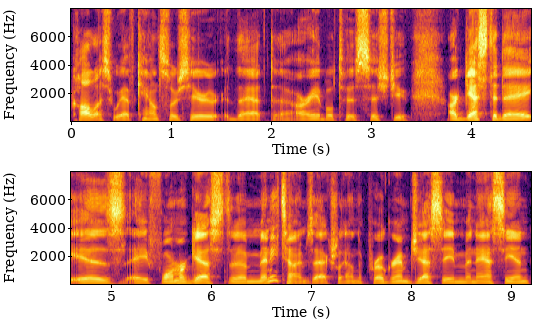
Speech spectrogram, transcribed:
call us. We have counselors here that uh, are able to assist you. Our guest today is a former guest, uh, many times actually on the program, Jessie Minassian.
